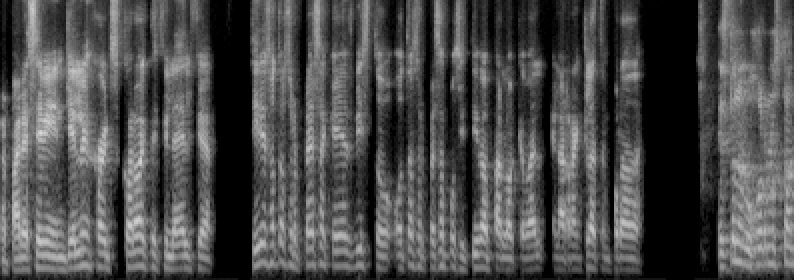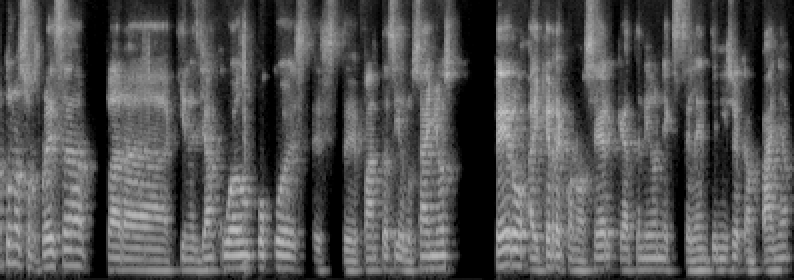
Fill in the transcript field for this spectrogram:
Me parece bien. Jalen Hurts, quarterback de Filadelfia. ¿Tienes otra sorpresa que hayas visto? ¿Otra sorpresa positiva para lo que va el arranque de la temporada? Esto a lo mejor no es tanto una sorpresa para quienes ya han jugado un poco este, fantasy a los años, pero hay que reconocer que ha tenido un excelente inicio de campaña.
